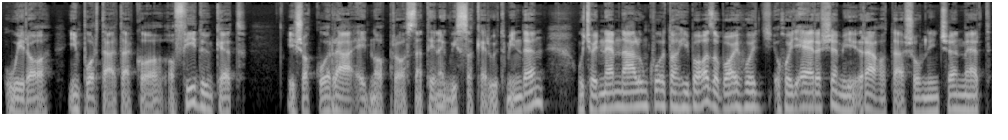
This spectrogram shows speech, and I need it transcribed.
újra importálták a, a feedünket, és akkor rá egy napra aztán tényleg visszakerült minden. Úgyhogy nem nálunk volt a hiba. Az a baj, hogy, hogy erre semmi ráhatásom nincsen, mert,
